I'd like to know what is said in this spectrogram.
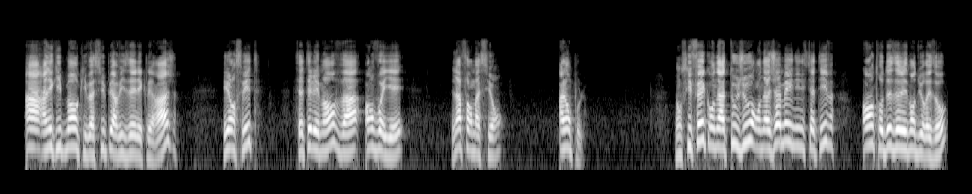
à un équipement qui va superviser l'éclairage, et ensuite, cet élément va envoyer l'information à l'ampoule. Donc ce qui fait qu'on a toujours, on n'a jamais une initiative entre deux éléments du réseau,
